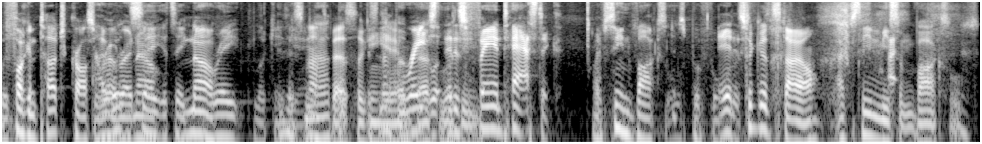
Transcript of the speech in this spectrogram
Don't fucking touch Crossy I Road wouldn't right now. it's a no. great looking game. It's game. not the best the- looking it's not game. the Great. best It is fantastic. I've seen voxels before. It is. It's a good style. I've seen me some voxels.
